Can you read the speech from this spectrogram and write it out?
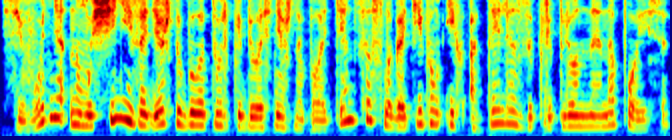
Сегодня на мужчине из одежды было только белоснежное полотенце с логотипом их отеля, закрепленное на поясе.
